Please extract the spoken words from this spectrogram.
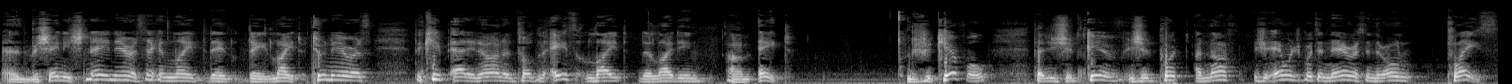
and v'sheni shnei ner, second light, they, they light two neras, they keep adding on until the eighth light, they're lighting um, eight. You should be careful that you should give, you should put enough, should, everyone should put the neiros in their own place.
